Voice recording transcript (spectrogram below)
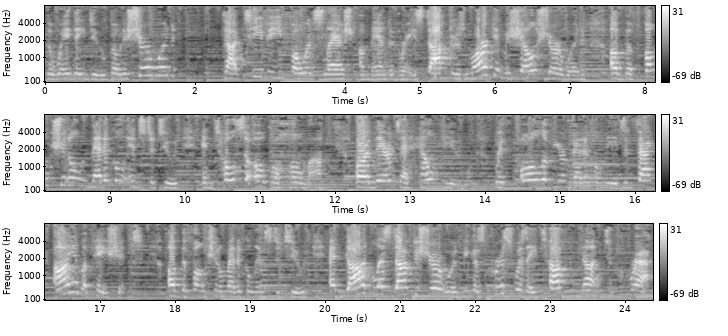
the way they do, go to sherwood.tv forward slash Amanda Grace. Doctors Mark and Michelle Sherwood of the Functional Medical Institute in Tulsa, Oklahoma are there to help you with all of your medical needs. In fact, I am a patient of the Functional Medical Institute. And God bless Dr. Sherwood because Chris was a tough nut to crack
